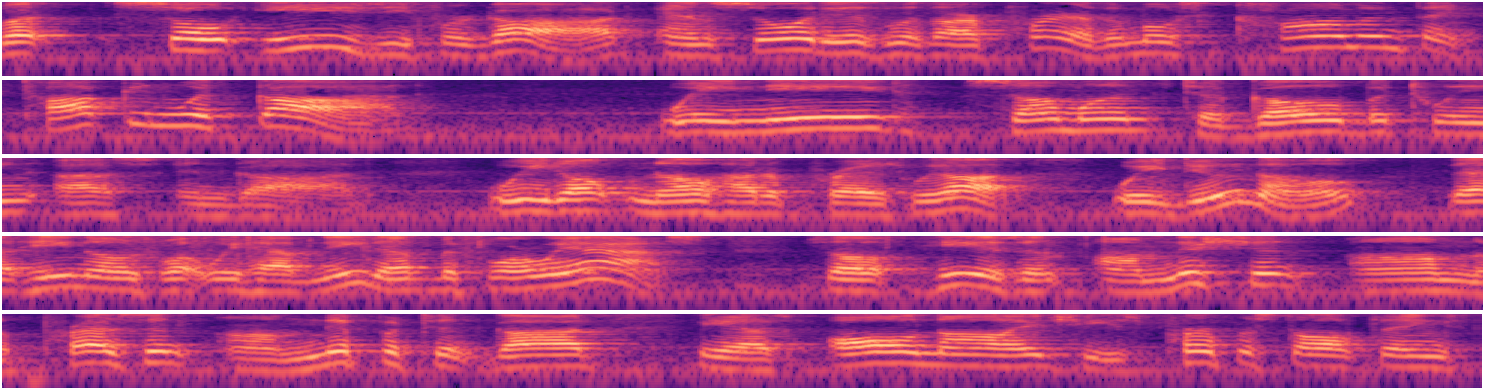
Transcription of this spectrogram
but so easy for God, and so it is with our prayer. The most common thing, talking with God, we need someone to go between us and God. We don't know how to pray as we ought. We do know that He knows what we have need of before we ask. So He is an omniscient, omnipresent, omnipotent God. He has all knowledge, He's purposed all things,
